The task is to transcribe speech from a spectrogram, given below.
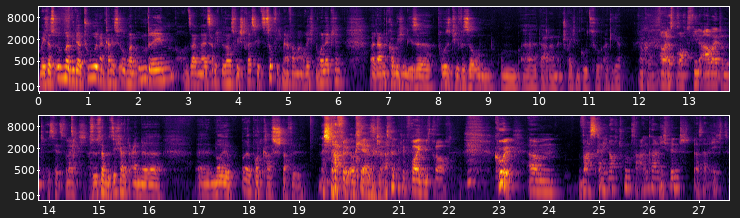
Und wenn ich das immer wieder tue, dann kann ich es irgendwann umdrehen und sagen, na, jetzt habe ich besonders viel Stress, jetzt zupfe ich mir einfach mal am rechten Ohrläppchen, weil damit komme ich in diese positive Zone, um äh, da dann entsprechend gut zu agieren. Okay, aber das braucht viel Arbeit und ist jetzt vielleicht... Das ist dann mit Sicherheit eine äh, neue äh, Podcast-Staffel eine Staffel, okay, alles klar. Freue ich mich drauf. Cool. Ähm, was kann ich noch tun? Verankern? Ich finde, das hat echt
